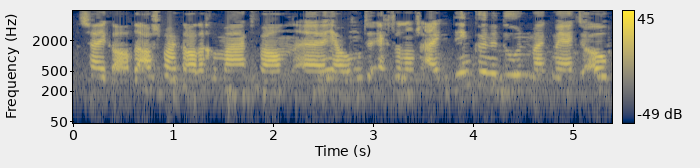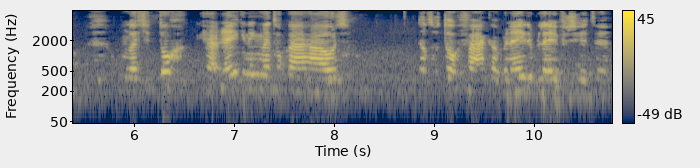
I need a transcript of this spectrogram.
dat zei ik al, de afspraken hadden gemaakt van uh, ja, we moeten echt wel ons eigen ding kunnen doen. Maar ik merkte ook, omdat je toch ja, rekening met elkaar houdt, dat we toch vaker beneden bleven zitten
